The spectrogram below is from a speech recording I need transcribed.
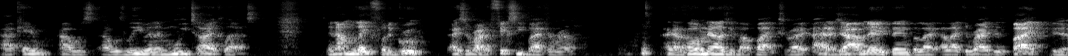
I came. I was. I was leaving a Muay Thai class, and I'm late for the group. I used to ride a fixie bike around. I got a whole analogy about bikes, right? I had a job and everything, but like I like to ride this bike. Yeah.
